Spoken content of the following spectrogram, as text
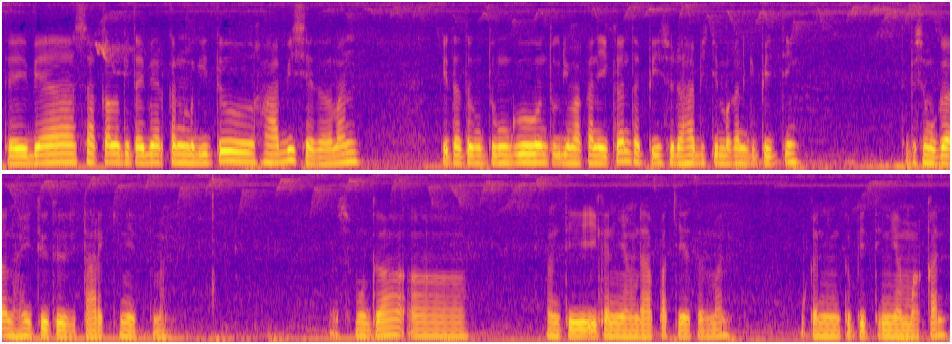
Tapi biasa kalau kita biarkan begitu habis ya teman-teman. Kita tunggu-tunggu untuk dimakan ikan tapi sudah habis dimakan kepiting. Tapi semoga nah itu itu ditarik ini teman semoga uh, nanti ikan yang dapat ya teman bukan yang kepiting yang makan.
